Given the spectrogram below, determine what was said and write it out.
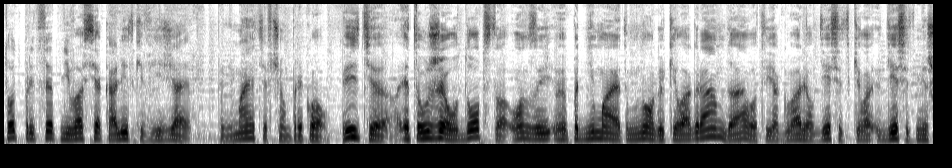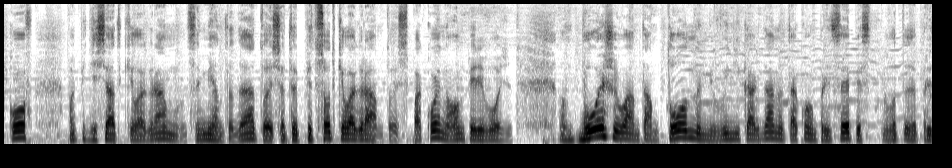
тот прицеп не во все калитки въезжает. Понимаете, в чем прикол? Видите, это уже удобство. Он э, поднимает много килограмм, да, вот я говорил, 10, кило, 10 мешков по 50 килограмм цемента, да, то есть это 500 килограмм, то есть спокойно он перевозит. Больше вам там тоннами вы никогда на таком прицепе, вот э, при,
